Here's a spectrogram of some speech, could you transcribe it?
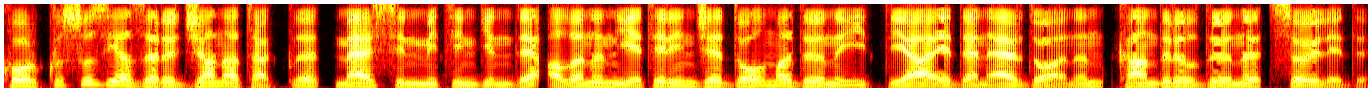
Korkusuz yazarı Can Ataklı, Mersin mitinginde alanın yeterince dolmadığını iddia eden Erdoğan'ın kandırıldığını söyledi.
